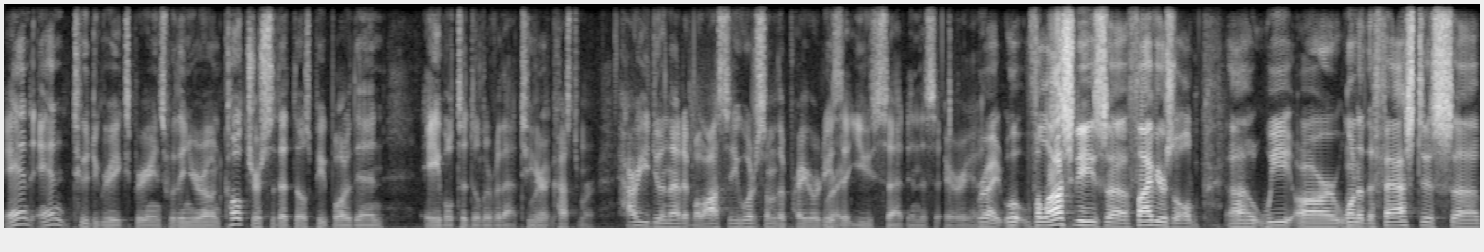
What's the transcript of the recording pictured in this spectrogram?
and and to a degree experience within your own culture, so that those people are then able to deliver that to your customer. How are you doing that at Vlocity? What are some of the priorities Right. that you set in this area? Right. Well, Vlocity's uh, five years old. Uh, we are one of the fastest. Uh,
